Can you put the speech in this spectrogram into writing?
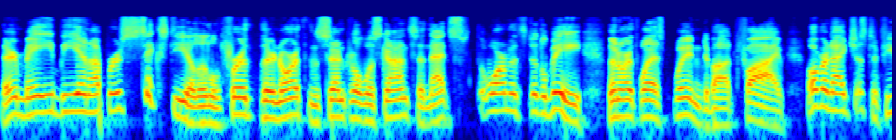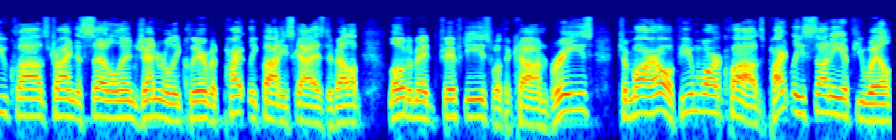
There may be an upper 60 a little further north in central Wisconsin. That's the warmest it'll be. The northwest wind about 5. Overnight, just a few clouds trying to settle in. Generally clear, but partly cloudy skies develop. Low to mid 50s with a calm breeze. Tomorrow, a few more clouds, partly sunny, if you will,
